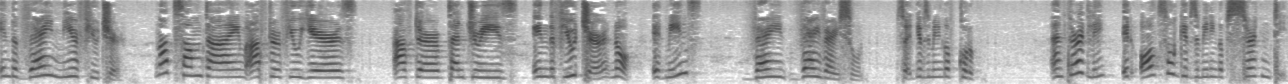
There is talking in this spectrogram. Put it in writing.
in the very near future, not sometime after a few years, after centuries, in the future, no. It means very, very, very soon. So it gives a meaning of qurb. And thirdly, it also gives a meaning of certainty.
